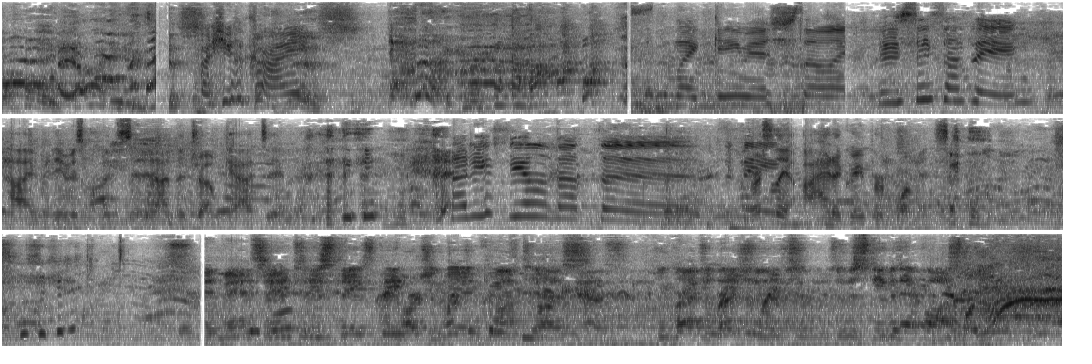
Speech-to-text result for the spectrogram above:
Oh, Bing Charlie! Are you crying? This. Like gamish, so like, you say something. Hi, my name is Quinton and I'm the drum captain. How do you feel about the, the thing? Personally, I had a great performance. Advancing to the state marching band contest. Congratulations to the Stephen F. Austin.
